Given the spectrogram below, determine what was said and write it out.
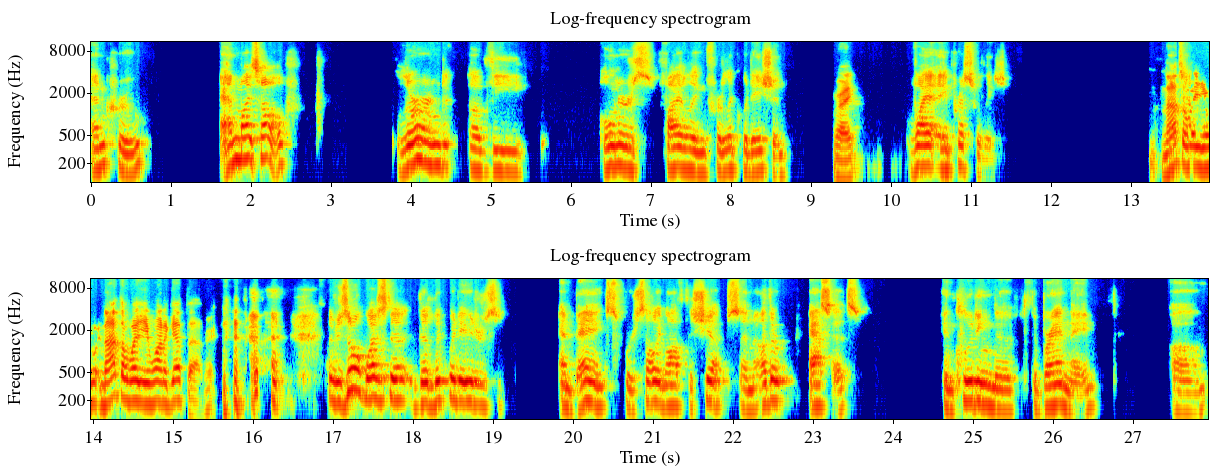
and crew and myself learned of the owner's filing for liquidation right via a press release not the way you not the way you want to get that right? The result was the the liquidators and banks were selling off the ships and other assets including the the brand name. Um,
